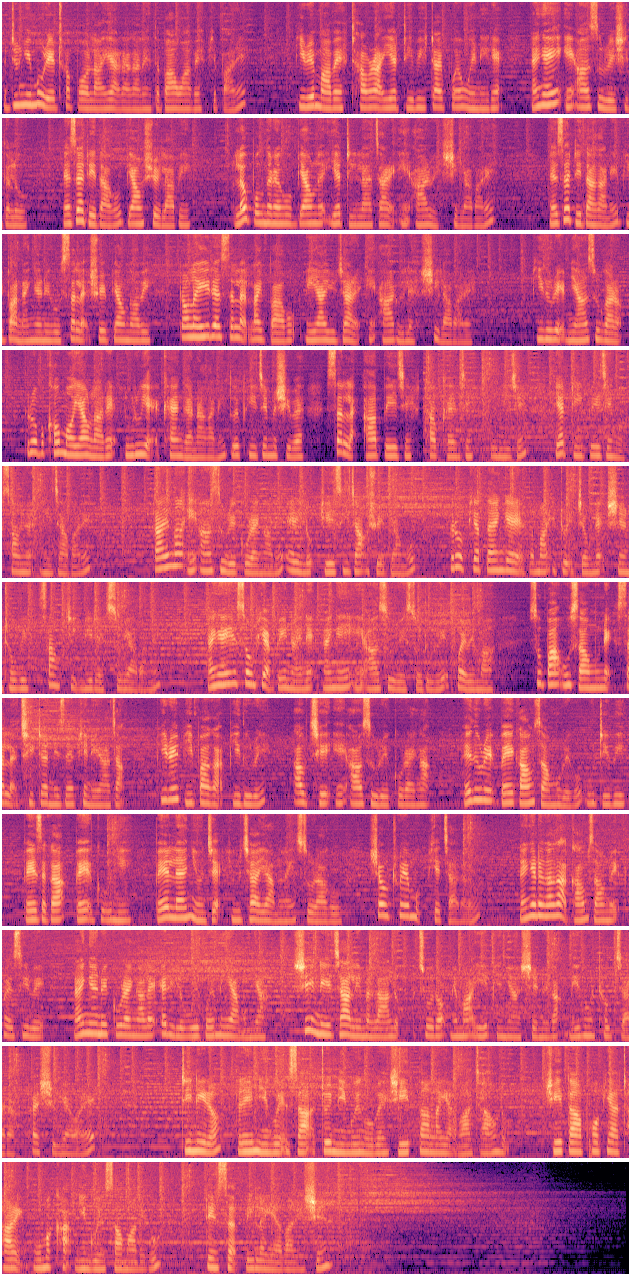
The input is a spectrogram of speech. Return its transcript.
မတူညီမှုတွေထွက်ပေါ်လာရတာကလည်းသဘာဝပဲဖြစ်ပါတယ်။ပြည်ရင်းမှာပဲထာဝရရက် TV တိုက်ပွဲဝင်နေတဲ့နိုင်ငံရေးအင်အားစုတွေရှိသလိုနေဆက်ဒေတာကိုပြောင်းရွှေ့လာပြီး အလုတ်ပုံသဏ္ဍာန်ကိုပြောင်းလဲရက်တီလာကြတဲ့အင်အားတွေရှိလာပါတယ်။နေဆက်ဒေတာကနေပြည်ပနိုင်ငံတွေကိုဆက်လက်ရွှေ့ပြောင်းသွားပြီးတော်လှန်ရေးတဲ့ဆက်လက်လိုက်ပါဖို့နေရာယူကြတဲ့အင်အားတွေလည်းရှိလာပါတယ်။ပြည်သူတွေအများစုကတော့သူတို့ပခုံးမော်ရောက်လာတဲ့လူလူရဲ့အခန်းကဏ္ဍကနေသွေးဖီးခြင်းမရှိဘဲဆက်လက်အားပေးခြင်းထောက်ခံခြင်းကူညီခြင်းရက်တီပေးခြင်းကိုဆောင်ရွက်နေကြပါတယ်။တိုင်းမအင်အားစုတွေကိုယ်တိုင်ကလည်းအဲ့ဒီလိုရေးစည်းကြောင်းအရွှေ့ပြောင်းမှု သူတို့ဖြတ်တန်းခဲ့တဲ့သမိုင်းအတွေ့အကြုံနဲ့ရှင်ထိုးပြီးစောင့်ကြည့်နေတယ်ဆိုရပါမယ်။နိုင်ငံရေးဆုံးဖြတ်ပေးနိုင်တဲ့နိုင်ငံရေးအင်အားစုတွေဆိုသူတွေအဖွဲ့တွေမှာစူပါဦးဆောင်မှုနဲ့ဆက်လက်ချီတက်နေစေဖြစ်နေတာကြောင့်ပြည်ရေးပြည်ပကပြည်သူတွေအောက်ခြေအင်အားစုတွေကိုယ်တိုင်ကဘယ်သူတွေဘယ်ကောင်းဆောင်မှုတွေကိုဦးတည်ပြီးဘယ်စကားဘယ်အကူအညီဘယ်လမ်းညွှန်ချက်ယူချရမလဲဆိုတာကိုရှုပ်ထွေးမှုဖြစ်ကြတယ်လို့နိုင်ငံတကာကခေါင်းဆောင်တွေအဖွဲ့အစည်းတွေနိုင်ငံတွေကိုယ်တိုင်ကလည်းအဲ့ဒီလိုဝေခွဲမရမှုများ ရှိနေကြလိမ့်မလားလို့အချို့သောမြန်မာအရေးပညာရှင်တွေကမေးခွန်းထုတ်ကြတာဖတ်ရှုရပါတယ်။ဒီနေ့တော့သတင်းမြင်ကွင်းအစားအတွေ့မြင်ကွင်းကိုပဲရေးသားလိုက်ရပါကြောင်းလို့ရေးသားဖော်ပြထားတဲ့မိုးမခမြင်ကွင်းဆောင်းပါးလေးကိုတင်ဆက်ပေးလိုက်ရပါတယ်ရှင်။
